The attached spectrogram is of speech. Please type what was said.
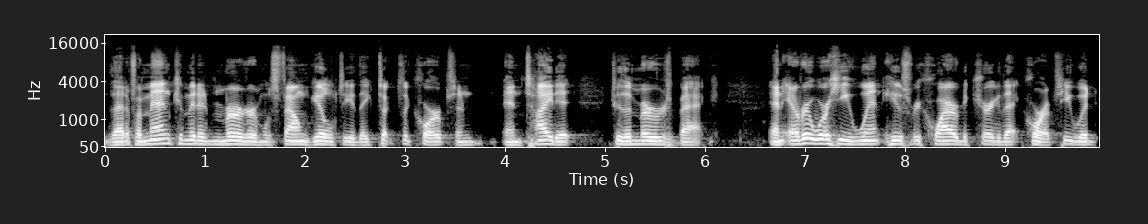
that if a man committed murder and was found guilty, they took the corpse and, and tied it to the murderer's back. And everywhere he went, he was required to carry that corpse. He would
